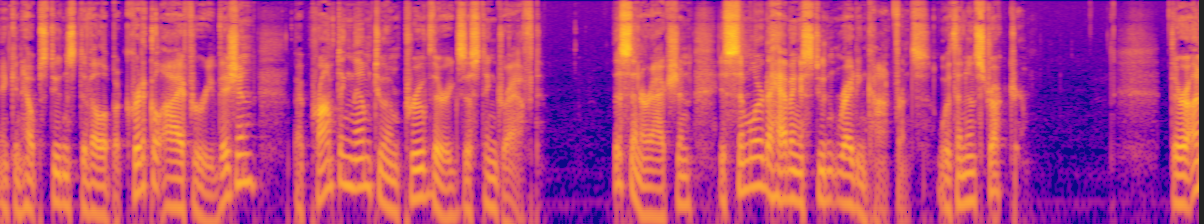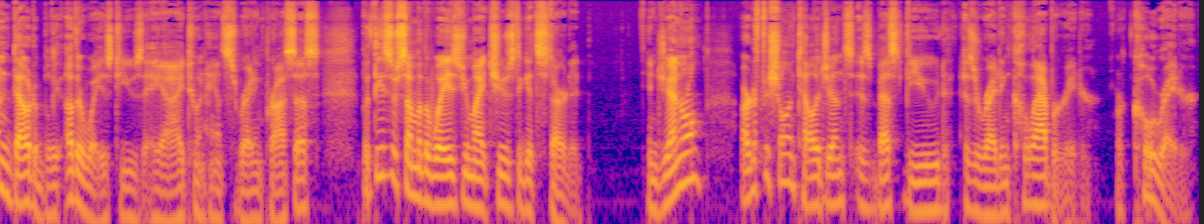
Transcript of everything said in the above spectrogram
and can help students develop a critical eye for revision by prompting them to improve their existing draft. This interaction is similar to having a student writing conference with an instructor. There are undoubtedly other ways to use AI to enhance the writing process, but these are some of the ways you might choose to get started. In general, artificial intelligence is best viewed as a writing collaborator or co writer,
